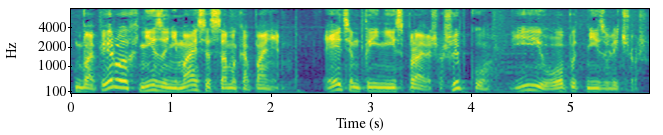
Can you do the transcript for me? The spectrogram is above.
Во-первых, не занимайся самокопанием. Этим ты не исправишь ошибку и опыт не извлечешь.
